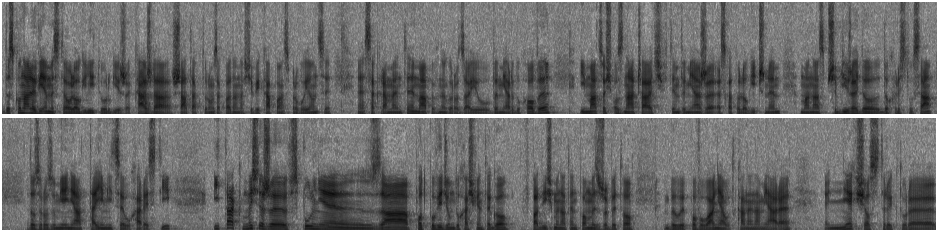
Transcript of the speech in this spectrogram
Doskonale wiemy z teologii liturgii, że każda szata, którą zakłada na siebie kapłan sprawujący e, sakramenty, ma pewnego rodzaju wymiar duchowy i ma coś oznaczać w tym wymiarze eschatologicznym, ma nas przybliżać do, do Chrystusa, do zrozumienia tajemnicy Eucharystii. I tak myślę, że wspólnie za podpowiedzią Ducha Świętego wpadliśmy na ten pomysł, żeby to były powołania utkane na miarę. Niech siostry, które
